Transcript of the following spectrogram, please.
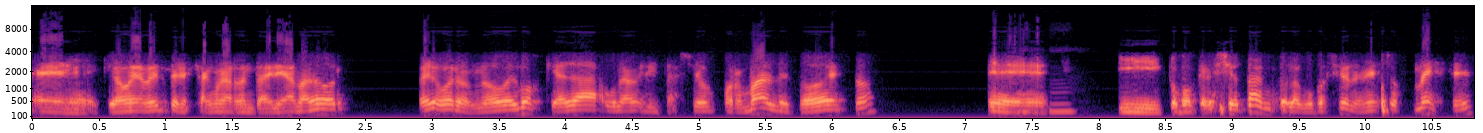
eh, que obviamente le están una rentabilidad mayor, pero bueno, no vemos que haya una habilitación formal de todo esto, eh, y como creció tanto la ocupación en esos meses,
